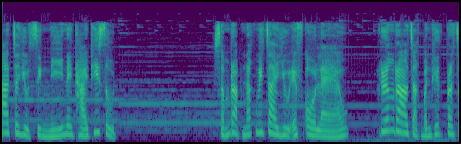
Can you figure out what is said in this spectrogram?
าติจะหยุดสิ่งนี้ในท้ายที่สุดสำหรับนักวิจัย UFO แล้ว เรื่องราวจากบันทึกประจ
